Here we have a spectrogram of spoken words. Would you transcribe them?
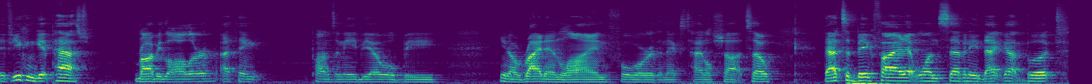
if you can get past Robbie Lawler, I think Ponzinibbio will be you know, right in line for the next title shot. So that's a big fight at 170. That got booked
